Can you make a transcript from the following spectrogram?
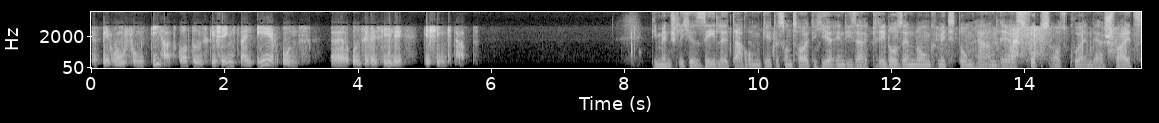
äh, Berufung. Die hat Gott uns geschenkt, weil er uns äh, unsere Seele geschenkt hat. Die menschliche Seele, darum geht es uns heute hier in dieser Credo-Sendung mit Domherr Andreas Fuchs aus Chur in der Schweiz.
